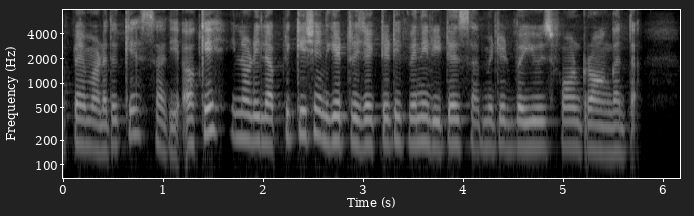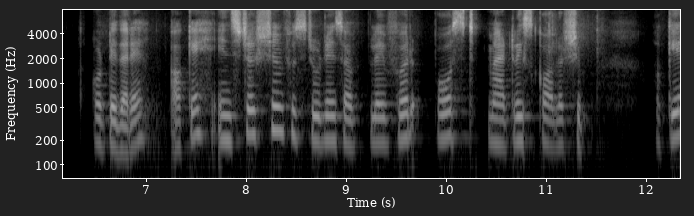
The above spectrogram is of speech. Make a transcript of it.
ಅಪ್ಲೈ ಮಾಡೋದಕ್ಕೆ ಸಾಧ್ಯ ಓಕೆ ಇಲ್ಲಿ ನೋಡಿ, ಇಲ್ಲಿ application get rejected if any details submitted by use phone wrong ಅಂತ. ಕೊಟ್ಟಿದ್ದಾರೆ. Okay instruction for students apply for post matric scholarship okay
